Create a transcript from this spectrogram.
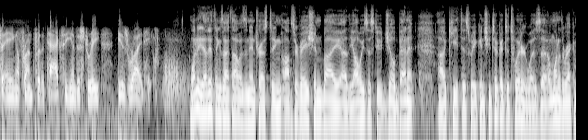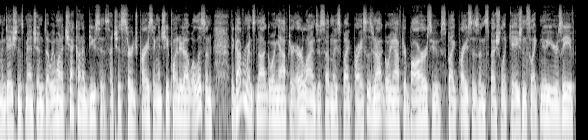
saying a front for the taxi industry is ride hailing. One of the other things I thought was an interesting observation by uh, the always astute Jill Bennett, uh, Keith, this week, and she took it to Twitter, was uh, one of the recommendations mentioned uh, we want to check on abuses such as surge pricing. And she pointed out, well, listen, the government's not going after airlines who suddenly spike prices. They're not going after bars who spike prices on special occasions like New Year's Eve.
